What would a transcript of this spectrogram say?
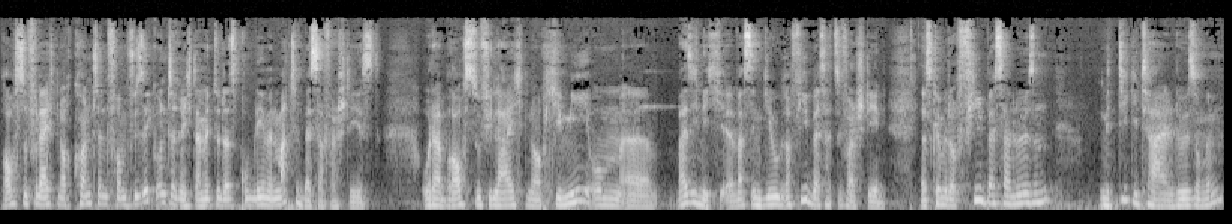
Brauchst du vielleicht noch Content vom Physikunterricht, damit du das Problem in Mathe besser verstehst? Oder brauchst du vielleicht noch Chemie, um, äh, weiß ich nicht, äh, was in Geografie besser zu verstehen? Das können wir doch viel besser lösen mit digitalen Lösungen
